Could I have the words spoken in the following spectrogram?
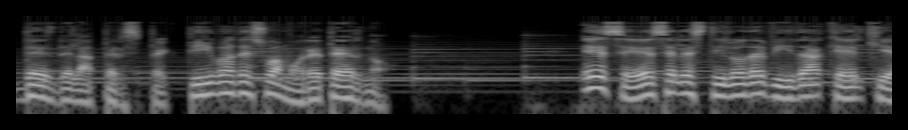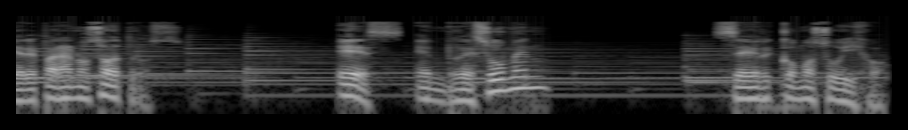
desde la perspectiva de su amor eterno. Ese es el estilo de vida que Él quiere para nosotros. Es, en resumen, ser como su Hijo.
